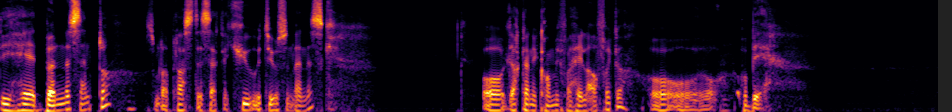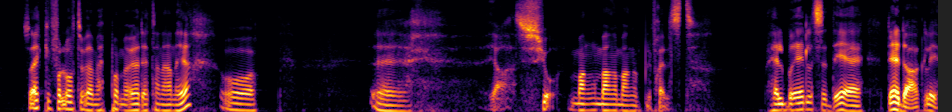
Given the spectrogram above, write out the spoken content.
De har et bønnesenter som det er plass til ca. 20 000 mennesker. Og der kan de komme fra hele Afrika og, og, og be. Så jeg kan få lov til å være med på mye av dette her. Og eh, ja, sjå, mange, mange, mange blir frelst. Helbredelse, det er, det er daglig.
